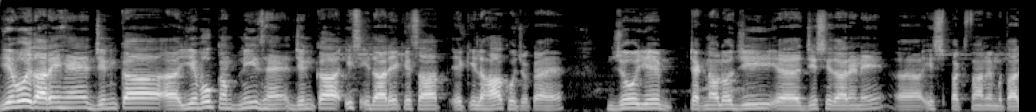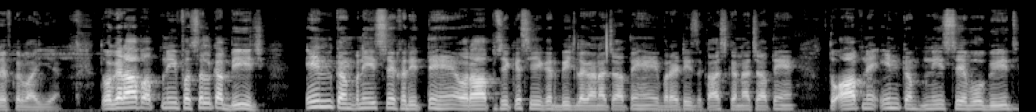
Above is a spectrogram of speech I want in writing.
ये वो इदारे हैं जिनका ये वो कंपनीज़ हैं जिनका इस इदारे के साथ एक इलाहाक हो चुका है जो ये टेक्नोलॉजी जिस इदारे ने इस पाकिस्तान में मुतारफ़ करवाई है। तो अगर आप अपनी फ़सल का बीज इन कंपनीज़ से ख़रीदते हैं और आप सी के सी अगर बीज लगाना चाहते हैं वैराइटीज़ काश करना चाहते हैं तो आपने इन कंपनीज़ से वो बीज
